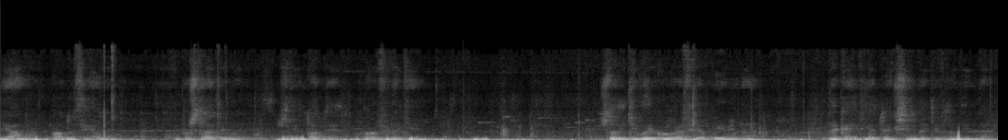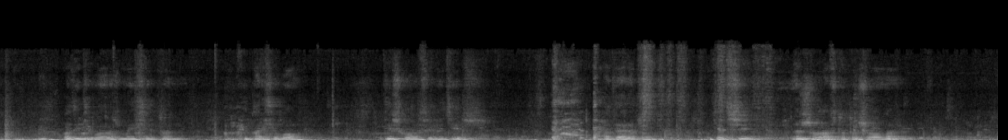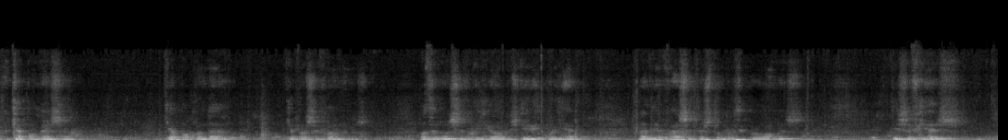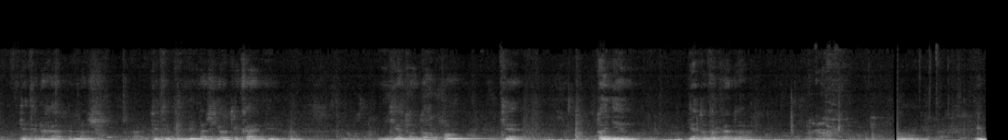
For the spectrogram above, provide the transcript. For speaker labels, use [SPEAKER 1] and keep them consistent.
[SPEAKER 1] οικογένειά μου, πρώτο θείο μου, υποστράτηγο στην τότε χωροφυλακή, στο δικηγορικό γραφείο που ήμουνα δεκαετία του 60 και 70. Ο δικηγόρος μου είχε τον υπαρχηγό της χωροφυλακής, τον πατέρα του, και έτσι ζω αυτό το σώμα και από μέσα και από κοντά και προσευχόμενος. Ο Θεός να σε ευλογεί όλους, κύριε Υπουργέ, να διαβάσετε στον Πρωθυπουργό μας τις ευχές και την αγάπη μας και την τιμή μας για ό,τι κάνει για τον τόπο και τον νυν για τον Περπεντό.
